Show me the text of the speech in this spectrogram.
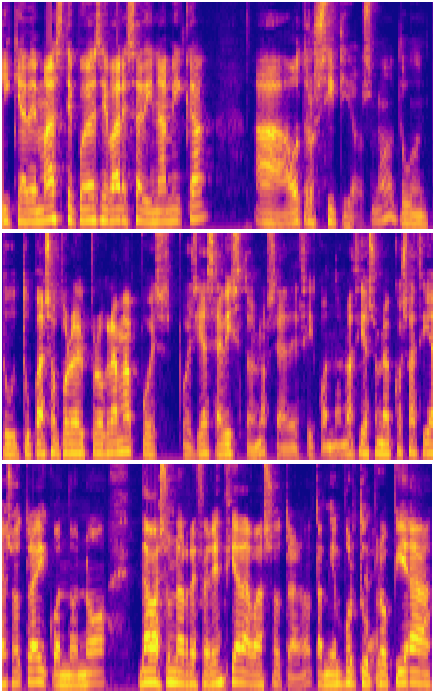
y que además te puedas llevar esa dinámica a otros sitios, ¿no? Tu, paso por el programa, pues, pues ya se ha visto, ¿no? O sea, decir, cuando no hacías una cosa hacías otra y cuando no dabas una referencia dabas otra, ¿no? También por tu propia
